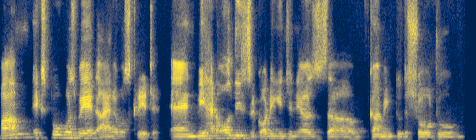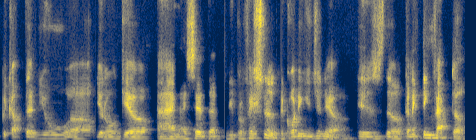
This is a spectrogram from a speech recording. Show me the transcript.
Palm Expo was where the IRAA was created. And we had all these recording engineers uh, coming to the show to pick up their new, uh, you know, gear. And I said that the professional recording engineer is the connecting factor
